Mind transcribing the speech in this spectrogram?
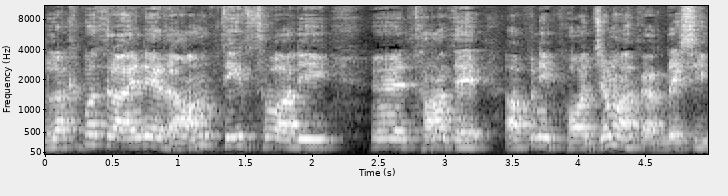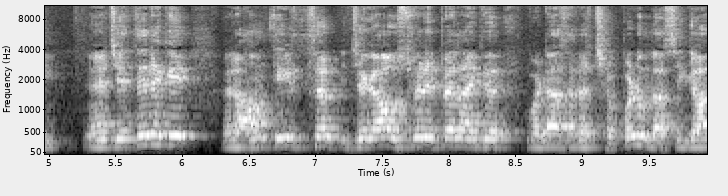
ਲਖਪਤ ਰਾਏ ਨੇ ਰਾਮ ਤੀਰਥ ਵਾਲੀ ਥਾਂ ਤੇ ਆਪਣੀ ਫੌਜ ਜਮ੍ਹਾਂ ਕਰਦੇ ਸੀ। ਚੇਤੇ ਰਹੇ ਕਿ ਰਾਮ ਤੀਰਥ ਜਗ੍ਹਾ ਉਸ ਵੇਲੇ ਪਹਿਲਾਂ ਇੱਕ ਵੱਡਾ ਸਾਰਾ ਛੱਪੜ ਹੁੰਦਾ ਸੀਗਾ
